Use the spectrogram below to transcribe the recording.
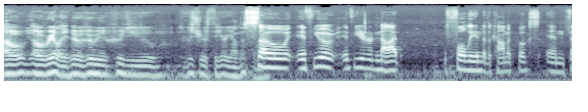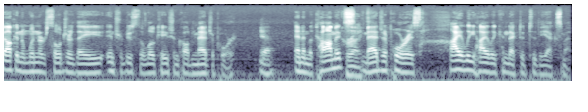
Oh, oh, really? Who who who do you? Who's your theory on this? one? So if you if you're not fully into the comic books, in Falcon and Winter Soldier, they introduced a location called Madripoor, Yeah. and in the comics, Correct. Madripoor is highly highly connected to the X Men.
